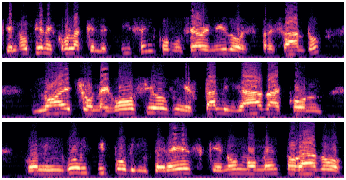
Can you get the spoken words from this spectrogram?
que no tiene cola que le pisen, como se ha venido expresando, no ha hecho negocios ni está ligada con con ningún tipo de interés que en un momento dado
